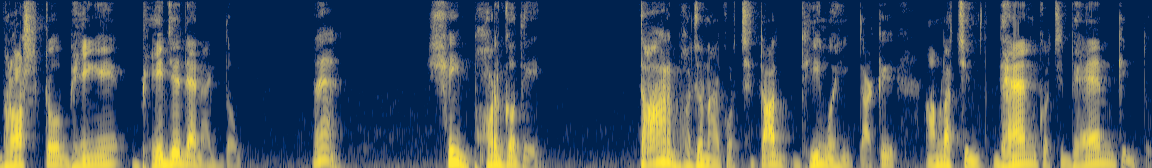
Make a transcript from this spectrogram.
ভ্রষ্ট, ভেঙে, ভেজে দেন একদম হ্যাঁ? সেই ভর্গদেব। তার ভজনা করছি, তার ধীমহি, তাকে আমরা ধ্যান করছি, ধ্যান কিন্তু,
